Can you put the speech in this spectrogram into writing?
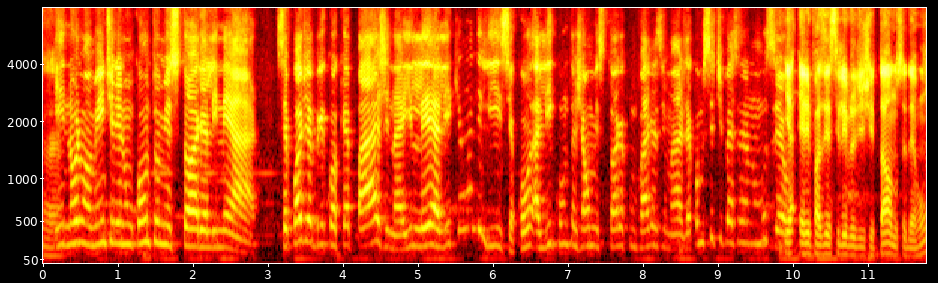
É. E normalmente ele não conta uma história linear. Você pode abrir qualquer página e ler ali, que é uma delícia. Ali conta já uma história com várias imagens. É como se estivesse no museu. E ele fazia esse livro digital no CD-ROM?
